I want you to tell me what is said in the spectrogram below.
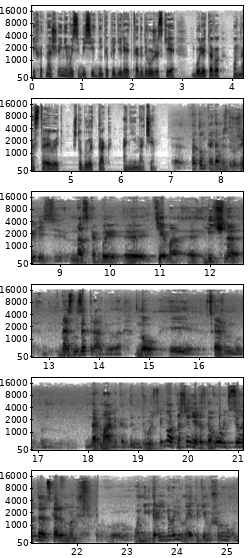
Их отношения мой собеседник определяет как дружеские. Более того, он настаивает, что было так, а не иначе. Э, потом, когда мы сдружились, нас как бы э, тема э, лично нас не затрагивала, но э, скажем, нормальные, как дружеские, ну, отношения, разговоры, все это, скажем, э, он никогда не говорил на эту тему, что он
